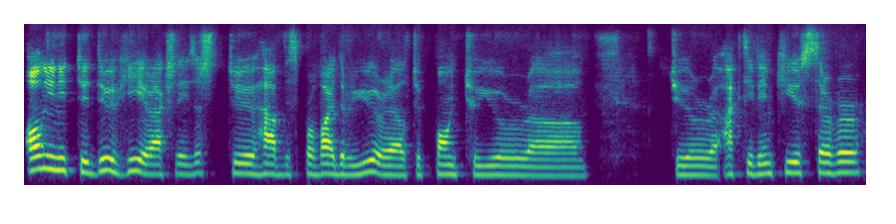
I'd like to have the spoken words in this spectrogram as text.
all you need to do here actually is just to have this provider URL to point to your uh, to your ActiveMQ server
